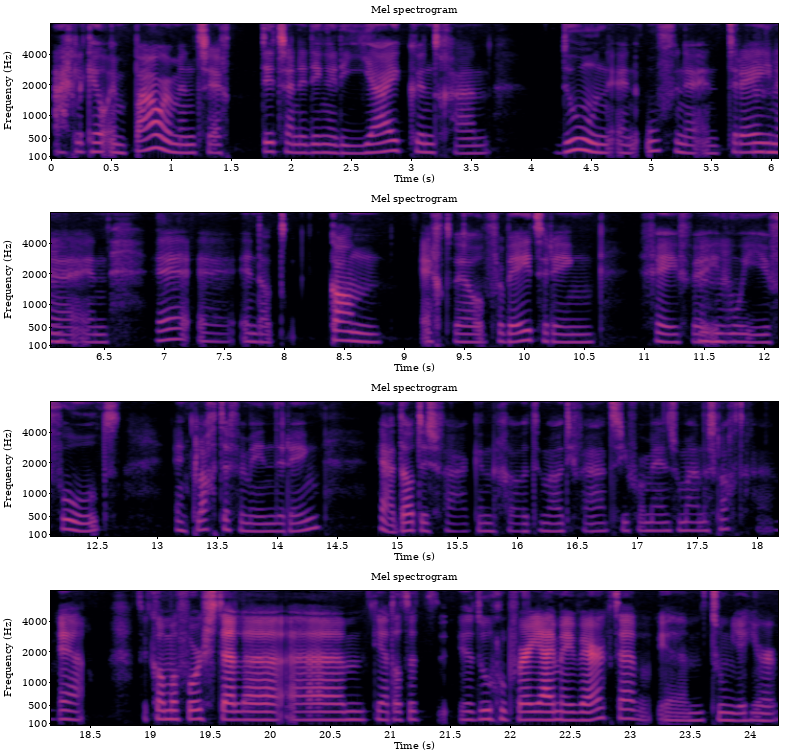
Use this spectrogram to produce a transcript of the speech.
eigenlijk heel empowerment zegt, dit zijn de dingen die jij kunt gaan doen en oefenen en trainen. Mhm. en, hè, eh, en dat kan echt wel verbetering geven in Mhm. hoe je je voelt en klachtenvermindering. Ja, dat is vaak een grote motivatie voor mensen om aan de slag te gaan. Ja, ik kan me voorstellen ehm, ja, dat het de doelgroep waar jij mee werkte, ehm, toen je hier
